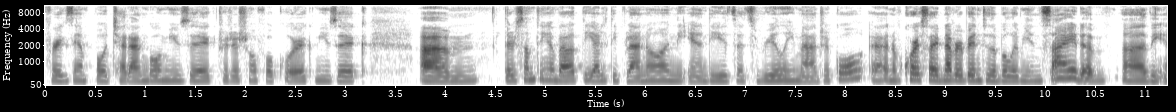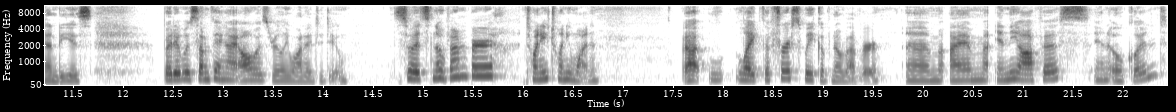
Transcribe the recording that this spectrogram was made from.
for example, charango music, traditional folkloric music. Um, there's something about the Altiplano and the Andes that's really magical. And of course, I'd never been to the Bolivian side of uh, the Andes but it was something I always really wanted to do. So it's November 2021, uh, like the first week of November. Um, I'm in the office in Oakland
